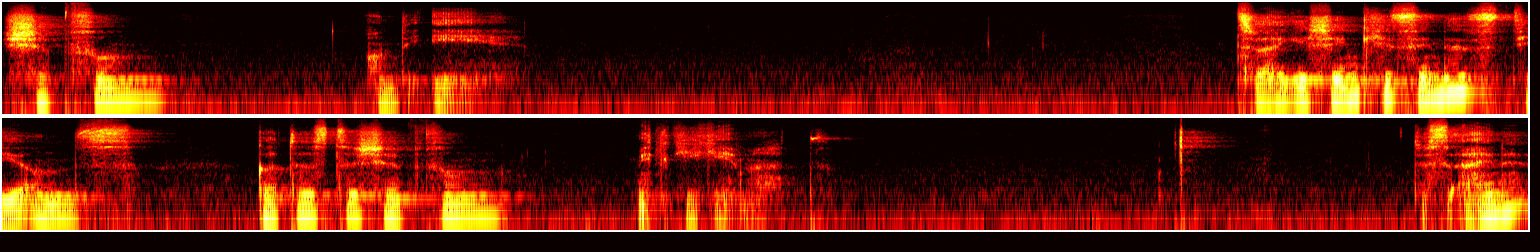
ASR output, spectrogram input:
Schöpfung und Ehe. Zwei Geschenke sind es, die uns Gott aus der Schöpfung mitgegeben hat. Das eine,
